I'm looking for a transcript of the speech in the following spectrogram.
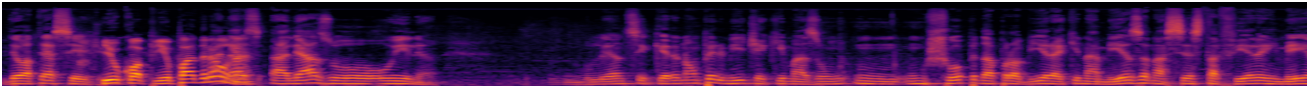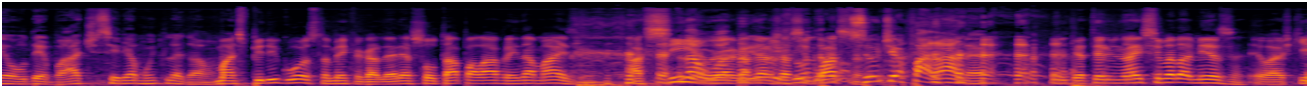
Deu até sede. E o copinho padrão, aliás, né? aliás, o, William, o Leandro Siqueira não permite aqui, mas um, um, um chopp da Probira aqui na mesa na sexta-feira, em meio ao debate, seria muito legal. Mas perigoso também, que a galera ia soltar a palavra ainda mais, né? Assim Não, a galera já se eu não sei passa. onde ia parar, né? Ia terminar em cima da mesa. Eu acho que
